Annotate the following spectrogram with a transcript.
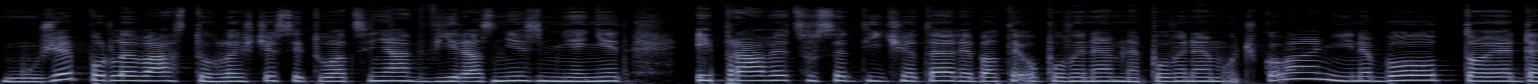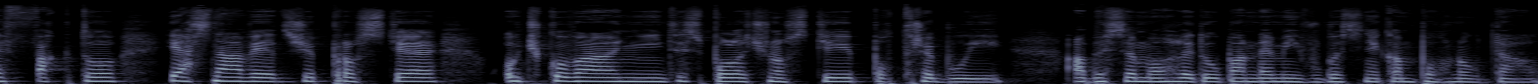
Může podle vás tohle ještě situaci nějak výrazně změnit i právě co se týče té debaty o povinném nepovinném očkování, nebo to je de facto jasná věc, že prostě očkování ty společnosti potřebují, aby se mohly tou pandemí vůbec někam pohnout dál?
